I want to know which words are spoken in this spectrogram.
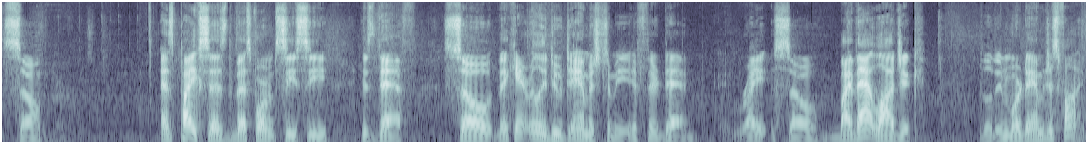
So, as Pyke says, the best form of CC is death. So they can't really do damage to me if they're dead, right? So by that logic, building more damage is fine.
